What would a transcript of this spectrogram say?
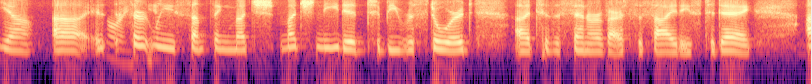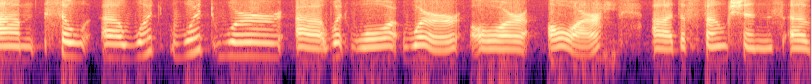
Yeah, uh, it's certainly something much much needed to be restored uh, to the center of our societies today. Um, so, uh, what what were uh, what war, were or are uh, the functions of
